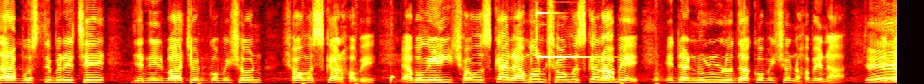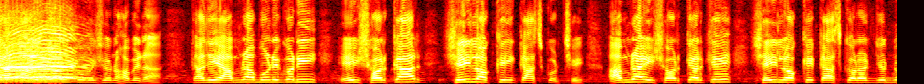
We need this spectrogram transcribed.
তারা বুঝতে পেরেছে যে নির্বাচন কমিশন সংস্কার হবে এবং এই সংস্কার এমন সংস্কার হবে এটা নুরুল হুদা কমিশন হবে না এটা কমিশন হবে না। কাজে আমরা মনে করি এই সরকার সেই লক্ষ্যেই কাজ করছে। আমরা এই সরকারকে সেই লক্ষ্যে কাজ করার জন্য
